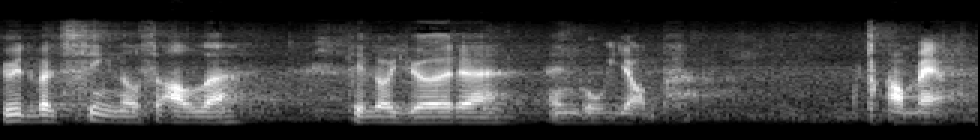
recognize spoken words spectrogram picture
Gud velsigne oss alle til å gjøre en god jobb. Amen.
